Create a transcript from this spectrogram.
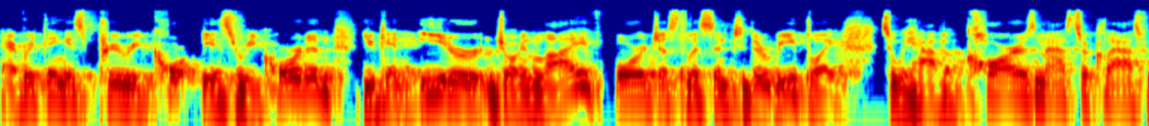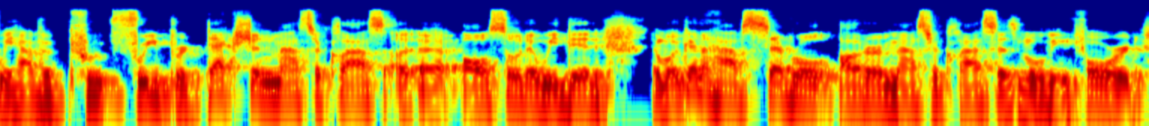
Everything is pre-record is recorded. You can either join live or just listen to the replay. So we have a cars masterclass, we have a pr- free protection masterclass uh, uh, also that we did, and we're gonna have several other masterclasses moving forward.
